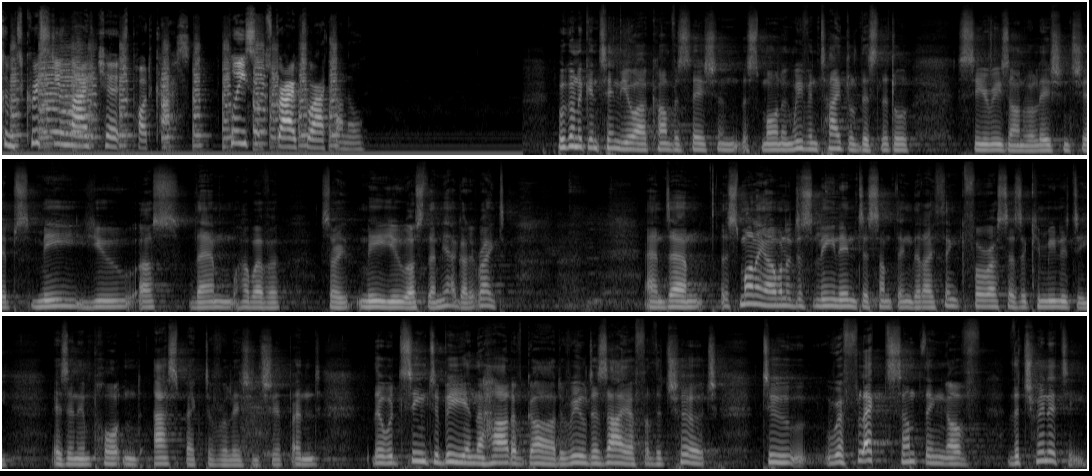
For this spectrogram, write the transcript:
Welcome to Christian Life Church podcast. Please subscribe to our channel. We're going to continue our conversation this morning. We've entitled this little series on relationships me, you, us, them, however, sorry, me, you, us, them. Yeah, I got it right. And um, this morning I want to just lean into something that I think for us as a community is an important aspect of relationship. And there would seem to be in the heart of God a real desire for the church to reflect something of the Trinity.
